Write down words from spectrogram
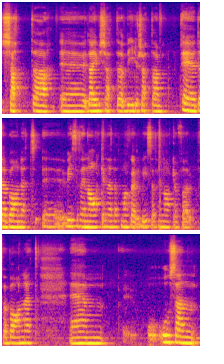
chatta, livechatta, videochatta där barnet visar sig naken eller att man själv visar sig naken för, för barnet. Ehm, och, sen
